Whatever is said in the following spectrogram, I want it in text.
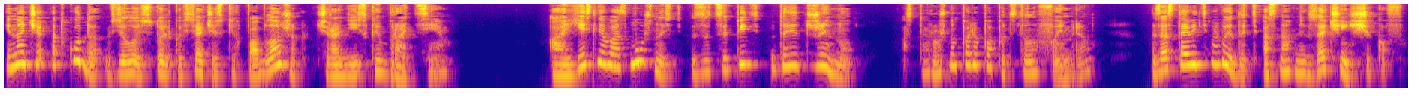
Иначе откуда взялось столько всяческих поблажек чародейской братьи? А есть ли возможность зацепить Дейджину? Осторожно полюбопытствовала Феймрил. Заставить выдать основных зачинщиков.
